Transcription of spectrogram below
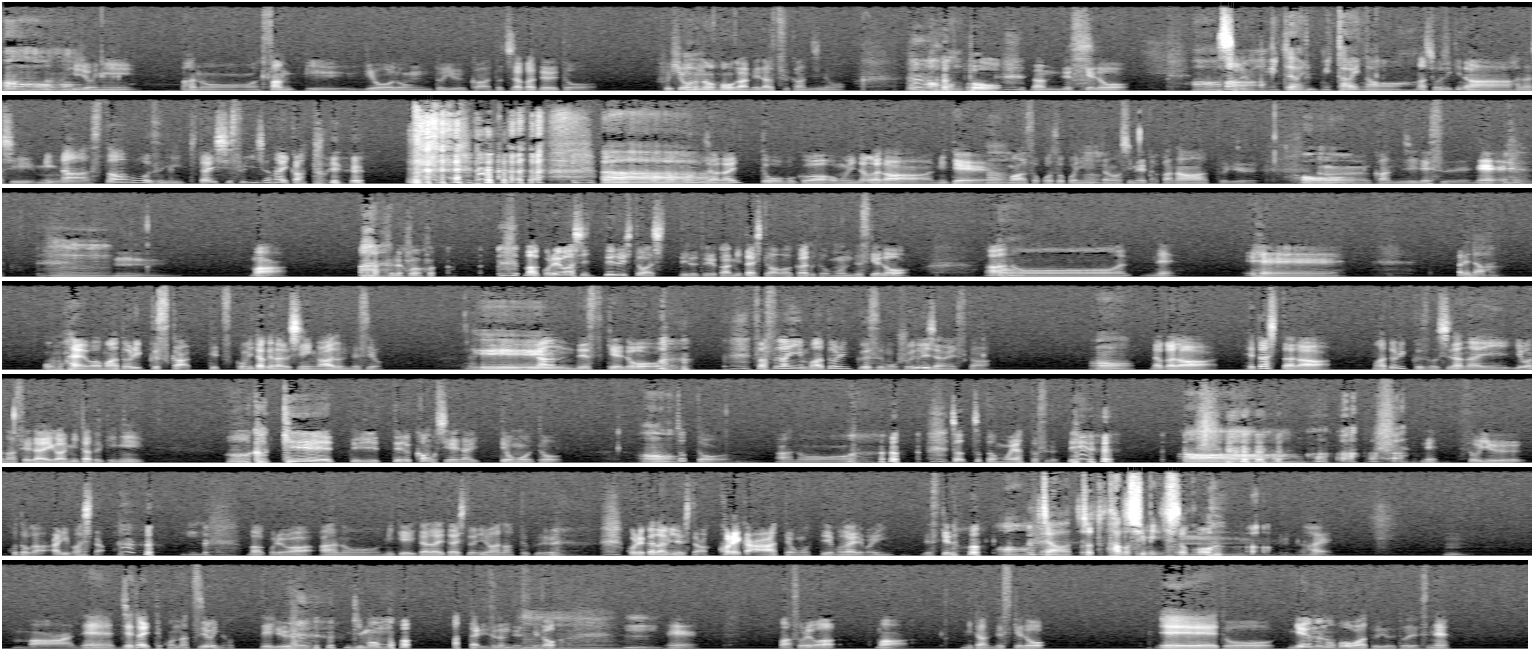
うんあうんうん。の非常に、あのー賛否両論というか、どちらかというと、不評の方が目立つ感じの、あ、本当。なんですけど、ああ、それも見たい、見たいな。まあ正直な話、みんなスター・ウォーズに期待しすぎじゃないかという こん こんなもんじゃないと僕は思いながら見て、うんまあそこそこに楽しめたかなという、おうん感じですね。う。うんん。まあ、あの、まあこれは知ってる人は知ってるというか、見た人はわかると思うんですけど、あのーね、えー、あれだ、お前はマトリックスかって突っ込みたくなるシーンがあるんですよ。へえ。なんですけど、さすがにマトリックスも古いじゃないですか。うん。だから、下手したら、マトリックスを知らないような世代が見たときに、ああ、かっけーって言ってるかもしれないって思うと、うんちょっと、あのー ちょ、ちょっともやっとするっていう、あ ね、そういうことがありました。うんまあこれは、あのー見ていただいた人には納得、これから見る人はこれかーって思ってもらえればいいんですけど、あ。ああ、じゃあ、ちょっと楽しみにしとこうんはい。うん。まあね、ジェダイってこんな強いのっていう 疑問もあったりするんでう。すけど、うんええまあそれは、まあ、見たんですけど、えーと、ゲームの方はというとですね、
